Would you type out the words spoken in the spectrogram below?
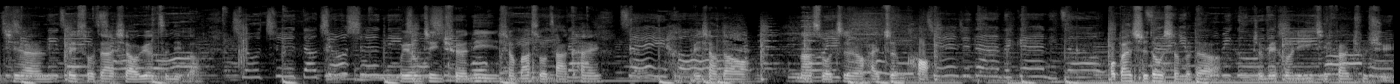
竟然被锁在小院子里了。我用尽全力想把锁砸开，没想到那锁竟然还真好。我搬石头什么的，准备和你一起翻出去，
